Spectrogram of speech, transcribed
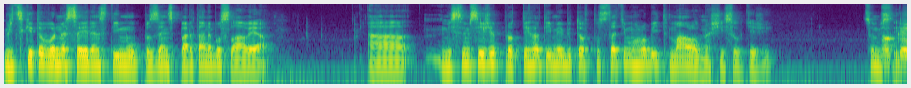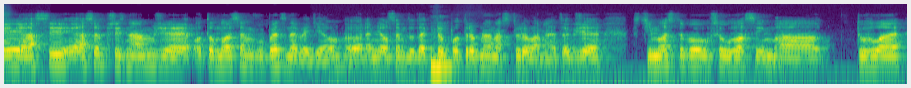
vždycky to odnese jeden z týmů Plzeň, Sparta nebo Slávia. A myslím si, že pro tyhle týmy by to v podstatě mohlo být málo v naší soutěži. Co myslíš? Okay, já, si, já se přiznám, že o tomhle jsem vůbec nevěděl. Neměl jsem to tak mm-hmm. dopodrobna nastudované, takže s tímhle s tebou souhlasím a tuhle,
